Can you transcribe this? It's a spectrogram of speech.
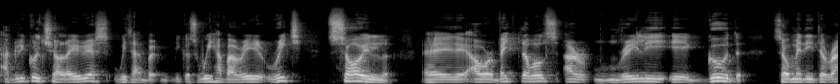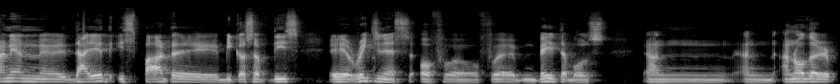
agricultural areas with a, because we have a very rich soil. Uh, our vegetables are really uh, good. So Mediterranean uh, diet is part uh, because of this uh, richness of, of vegetables and, and, and other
